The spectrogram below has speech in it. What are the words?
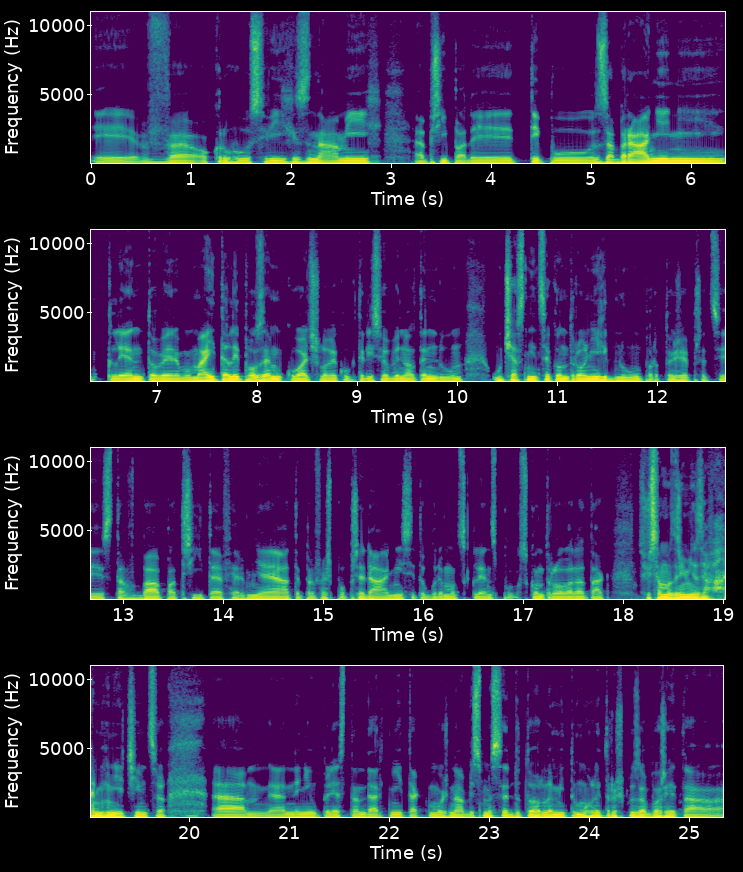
i v okruhu svých známých eh, případy typu zabránění klientovi nebo majiteli pozemku a člověku, který si objednal ten dům, účastnice kontrolních dnů, protože přeci stavba patří té firmě a teprve až po předání si to bude moct klient zkontrolovat a tak, což samozřejmě zavání něčím, co uh, není úplně standardní, tak možná bychom se do tohohle mítu mohli trošku zabořit a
